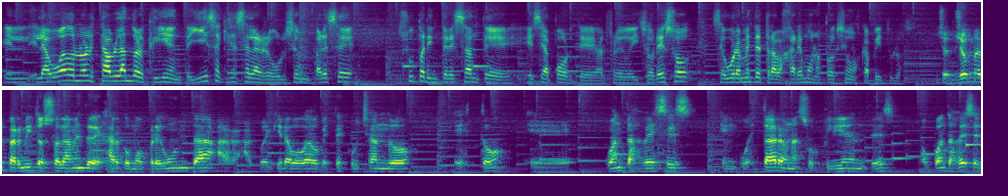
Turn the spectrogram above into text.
el, abogado no le está hablando al cliente y esa quizás es la revolución. Me parece súper interesante ese aporte, Alfredo, y sobre eso seguramente trabajaremos en los próximos capítulos. Yo, me permito solamente dejar como pregunta a, cualquier abogado que esté escuchando esto, eh, ¿cuántas veces encuestaron a sus clientes o cuántas veces,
